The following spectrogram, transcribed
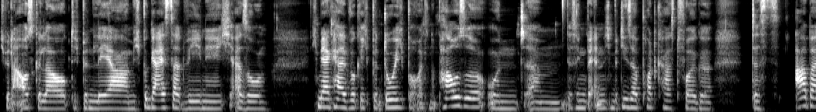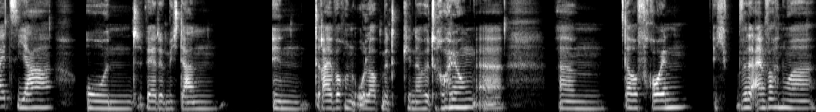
ich bin ausgelaugt, ich bin leer, mich begeistert wenig. Also ich merke halt wirklich, ich bin durch, ich brauche jetzt eine Pause und ähm, deswegen beende ich mit dieser Podcast-Folge das Arbeitsjahr und werde mich dann in drei Wochen Urlaub mit Kinderbetreuung äh, ähm, darauf freuen. Ich will einfach nur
